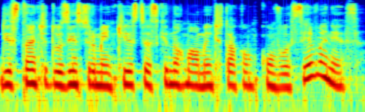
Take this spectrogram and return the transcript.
distante dos instrumentistas que normalmente tocam com você, Vanessa?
